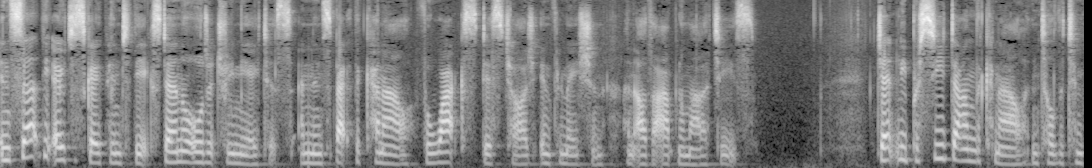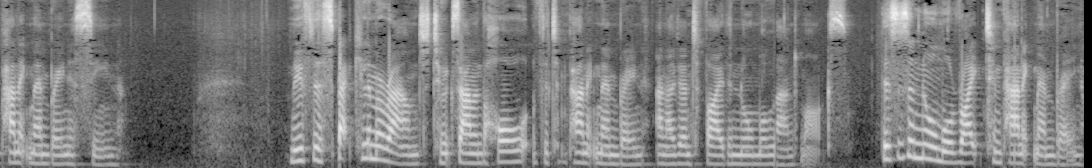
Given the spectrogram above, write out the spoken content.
Insert the otoscope into the external auditory meatus and inspect the canal for wax, discharge, inflammation, and other abnormalities. Gently proceed down the canal until the tympanic membrane is seen. Move the speculum around to examine the whole of the tympanic membrane and identify the normal landmarks. This is a normal right tympanic membrane.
